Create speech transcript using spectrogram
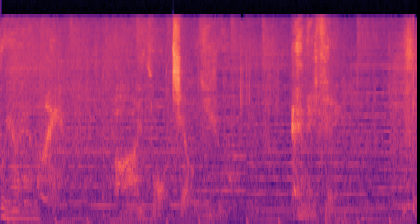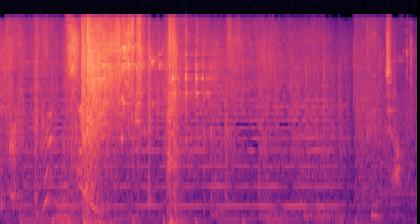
Where am I? I won't tell you anything. Good talk.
